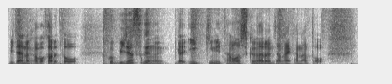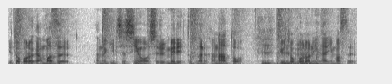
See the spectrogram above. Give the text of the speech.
みたいなのが分かるとこう美術館が一気に楽しくなるんじゃないかなというところがまずあのギリシャ神話を知るメリットになるかなというところになります。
